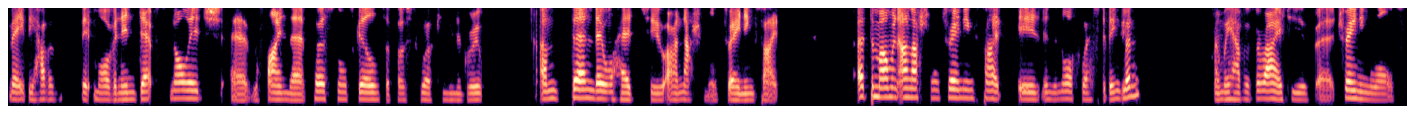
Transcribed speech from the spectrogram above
maybe have a bit more of an in-depth knowledge, uh, refine their personal skills opposed to working in a group. And then they will head to our national training site. At the moment, our national training site is in the northwest of England, and we have a variety of uh, training walls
